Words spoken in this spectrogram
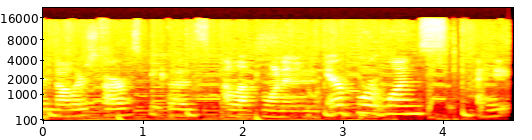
$10 scarves because I left one in an airport once. I,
